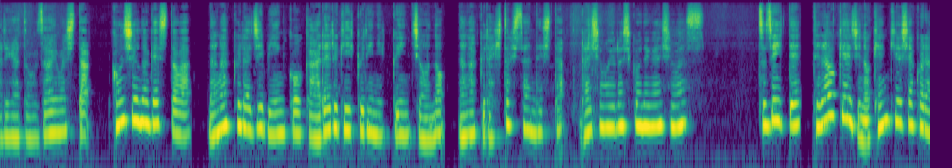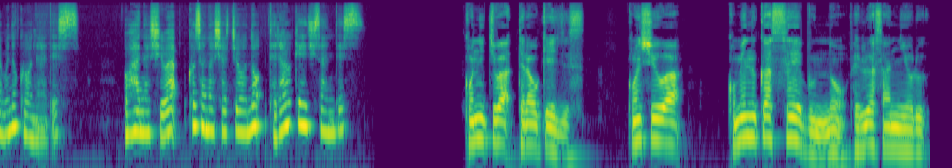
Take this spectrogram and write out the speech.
ありがとうございました。今週のゲストは、長倉耳鼻咽喉科アレルギークリニック院長の長倉仁さんでした。来週もよろしくお願いします。続いて、寺尾刑事の研究者コラムのコーナーです。お話は、小佐野社長の寺尾刑事さんです。こんにちは、寺尾刑事です。今週は、米ぬか成分のフェルラ酸による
